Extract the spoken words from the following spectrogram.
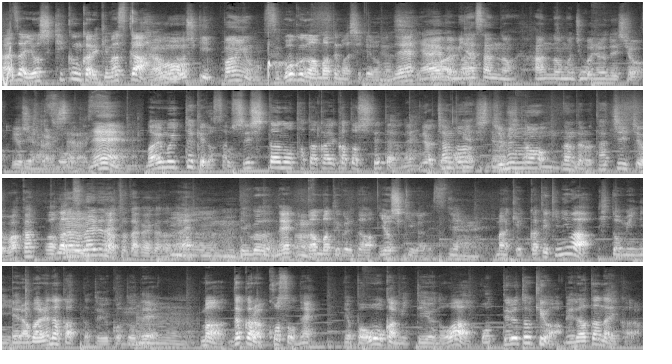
まずはよしきくんからいきますいやかもう。よしき一般よ。すごく頑張ってましたけどもいねややっぱ皆さんの反応も上々でしょう。よしきからしたらね。前も言ったけどさ年下の戦い方してたよね。いやちゃんと自分のうん。なんだろう立ち位置を分かってる。った上での戦い方だね。うん。ということでね、うん。頑張ってくれた YOSHIKI がですね、まあ結果的には瞳に選ばれなかったということで、うん。まあだからこそねやっぱ狼っていうのは追ってる時は目立たないから、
